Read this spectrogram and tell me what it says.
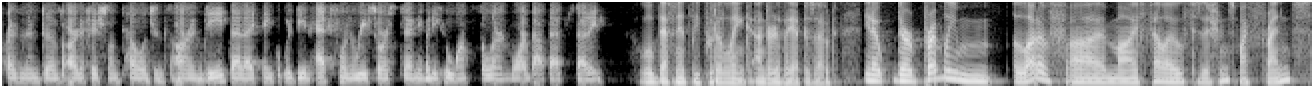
president of artificial intelligence R&D that I think would be an excellent resource to anybody who wants to learn more about that study. We'll definitely put a link under the episode. You know, there are probably a lot of uh, my fellow physicians, my friends,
